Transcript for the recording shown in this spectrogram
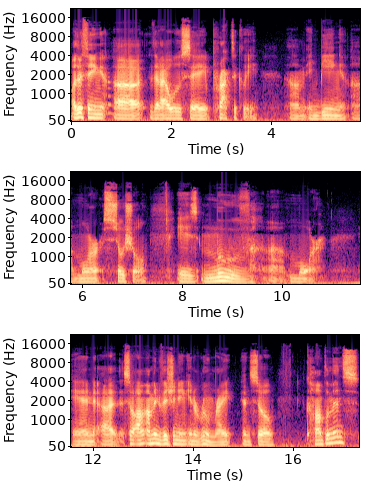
Other thing uh, that I will say practically um, in being uh, more social is move uh, more. And uh, so I'm envisioning in a room, right? And so compliments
